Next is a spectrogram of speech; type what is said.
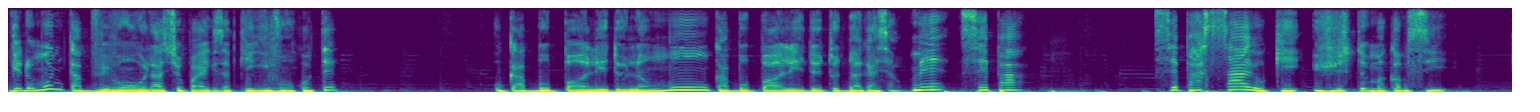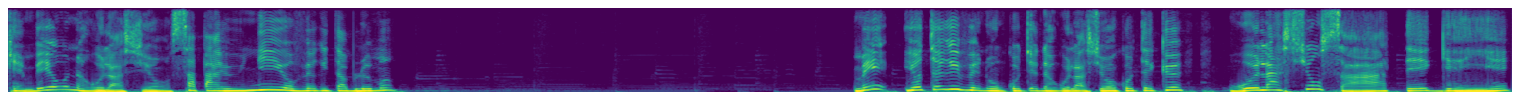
gen de moun kap vivon relasyon par exemple ki rivon kote, ou kap bo parle de l'amou, ou kap bo parle de tout bagay sa, men se pa, se pa sa yo ki justeman kom si kenbe yo nan relasyon, sa pa uni yo veritableman. Men, yo te rive nou kote nan relasyon, kote ke relasyon sa te genyen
